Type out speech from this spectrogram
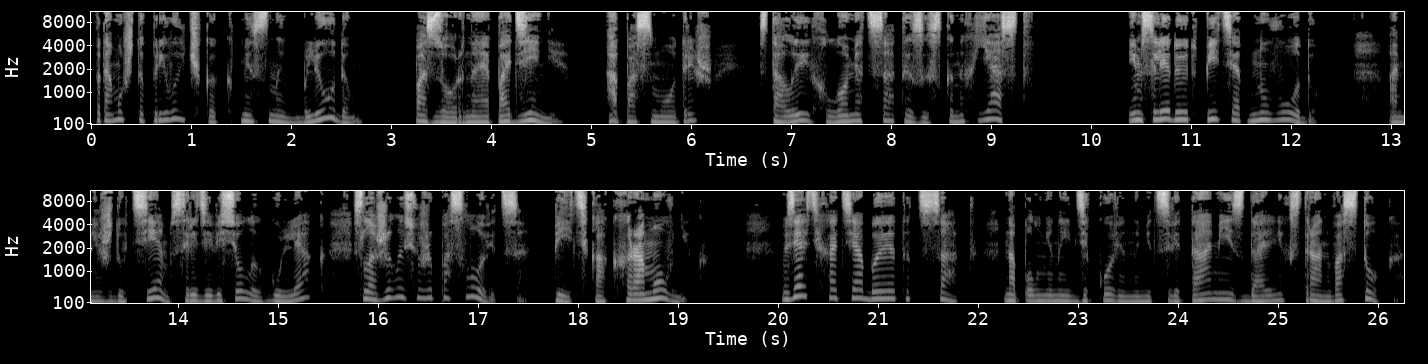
потому что привычка к мясным блюдам — позорное падение. А посмотришь, столы хломятся от изысканных яств. Им следует пить одну воду, а между тем среди веселых гуляк сложилась уже пословица «пить как храмовник». Взять хотя бы этот сад, наполненный диковинными цветами из дальних стран Востока.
